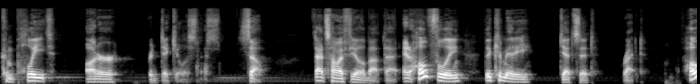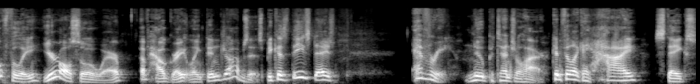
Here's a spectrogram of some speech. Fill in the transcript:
complete utter ridiculousness. So, that's how I feel about that. And hopefully the committee gets it right. Hopefully, you're also aware of how great LinkedIn Jobs is because these days every new potential hire can feel like a high stakes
